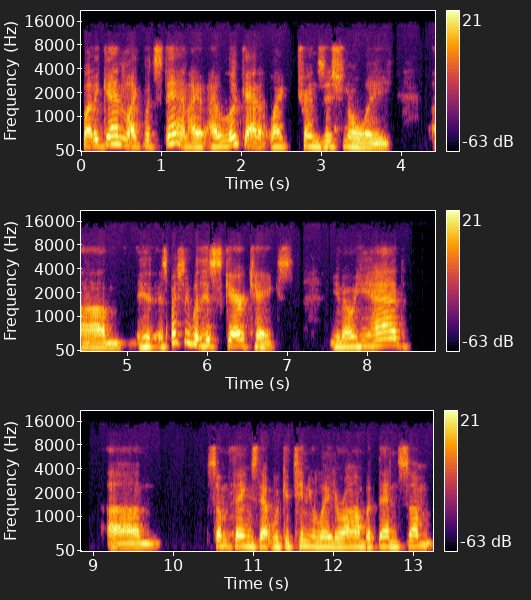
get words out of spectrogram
but again, like with Stan, I, I look at it like transitionally, um, especially with his scare takes. You know, he had um, some things that would continue later on, but then some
